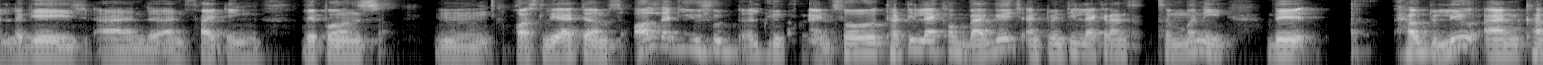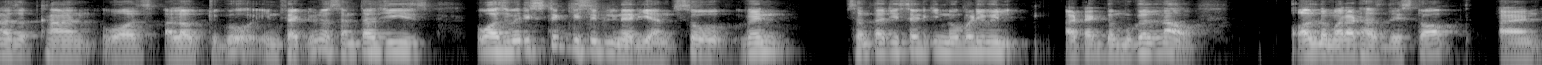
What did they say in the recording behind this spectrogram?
luggage and, and fighting weapons, um, costly items, all that you should leave behind. So 30 lakh of baggage and 20 lakh ransom money, they have to leave and Khanazad Khan was allowed to go. In fact, you know, Santaji was a very strict disciplinarian. So when Santaji said nobody will attack the Mughal now. All the Marathas, they stopped and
